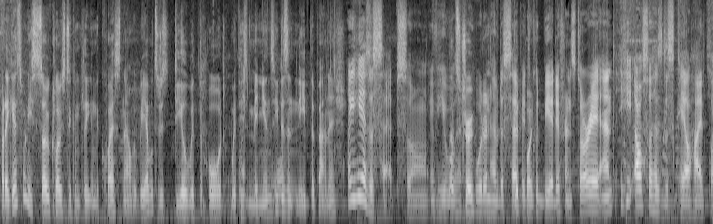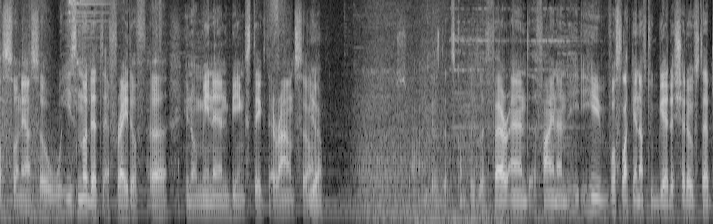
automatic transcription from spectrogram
But I guess when he's so close to completing the quest now, he'll be able to just deal with the board with his minions. He doesn't need the Vanish. Like he has a SEP, so if he wouldn't have the SEP, it could be a different story. And he also has the Scalehide plus Sonya, so he's not that afraid of, uh, you know, minion being sticked around. So yeah. So I guess that's completely fair and fine. And he, he was lucky enough to get a Shadow Step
